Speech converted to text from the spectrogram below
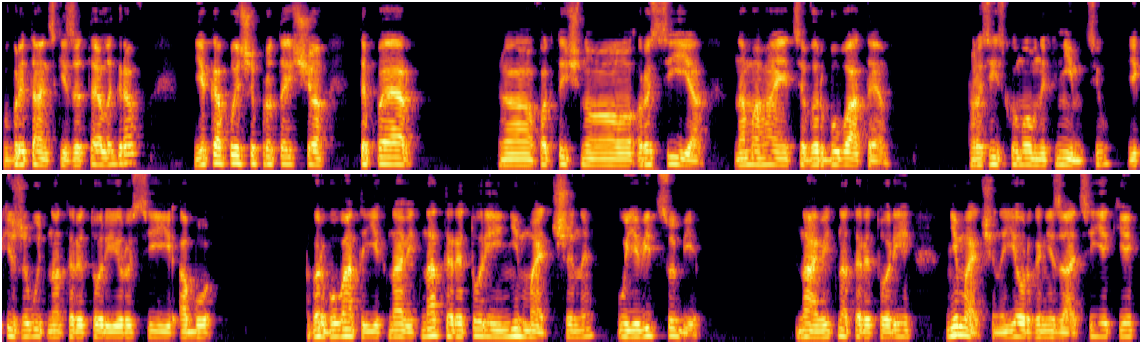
в британській The Telegraph, яка пише про те, що тепер е, фактично Росія намагається вербувати російськомовних німців, які живуть на території Росії, або вербувати їх навіть на території Німеччини. Уявіть собі, навіть на території Німеччини є організації, які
